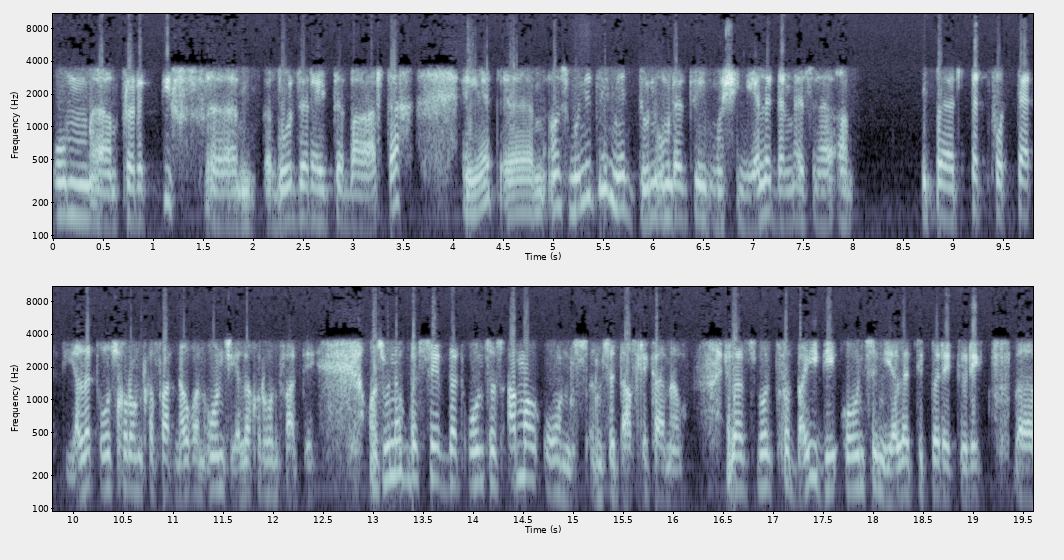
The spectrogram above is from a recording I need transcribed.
om um, produktief um, boerdery te behartig. En weet um, ons moet dit nie net doen omdat dit 'n emosionele ding is 'n uh, tipe tit for tat. Hulle het ons grond gevat, nou gaan ons hele grond vat. He. Ons moet ook besef dat ons is almal ons in Suid-Afrika nou. En dit word verby die ons en hele tipe retoriek uh,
